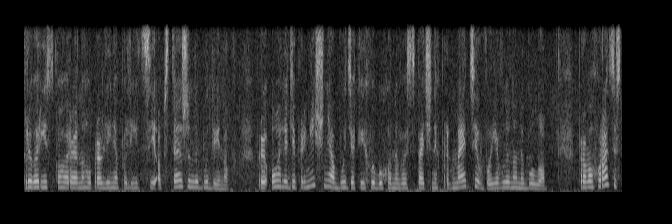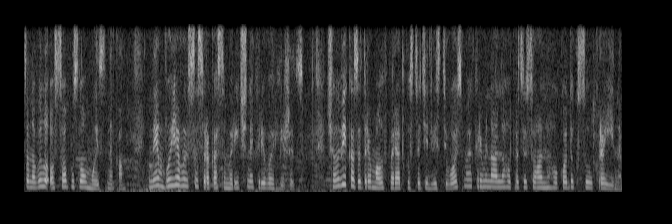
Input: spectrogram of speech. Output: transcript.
Криворізького районного управління поліції обстежили будинок. При огляді приміщення будь-яких вибухонебезпечних предметів виявлено не було. Правоохоронці встановили особу зловмисника. Ним виявився 47-річний криворіжець. Чоловіка затримали в порядку статті 208 Кримінального процесуального кодексу України.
